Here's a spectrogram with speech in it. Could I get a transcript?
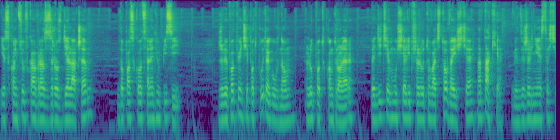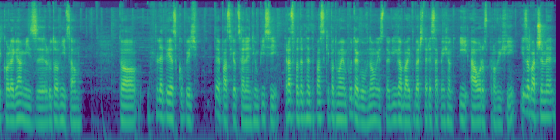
jest końcówka wraz z rozdzielaczem do pasku od Silentium PC. Żeby podpiąć się pod płytę główną lub pod kontroler, będziecie musieli przelutować to wejście na takie. Więc jeżeli nie jesteście kolegami z lutownicą, to lepiej jest kupić te paski od Silentium PC. Teraz podepnę te paski pod moją płytę główną, jest to Gigabyte B450i Aorus Pro Wi-Fi i zobaczymy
